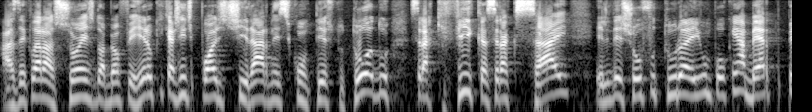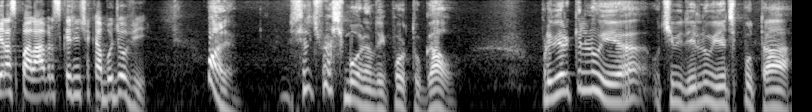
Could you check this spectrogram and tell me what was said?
As declarações do Abel Ferreira, o que, que a gente pode tirar nesse contexto todo? Será que fica? Será que sai? Ele deixou o futuro aí um pouco em aberto pelas palavras que a gente acabou de ouvir. Olha, se ele estivesse morando em Portugal, primeiro que ele não ia, o time dele não ia disputar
